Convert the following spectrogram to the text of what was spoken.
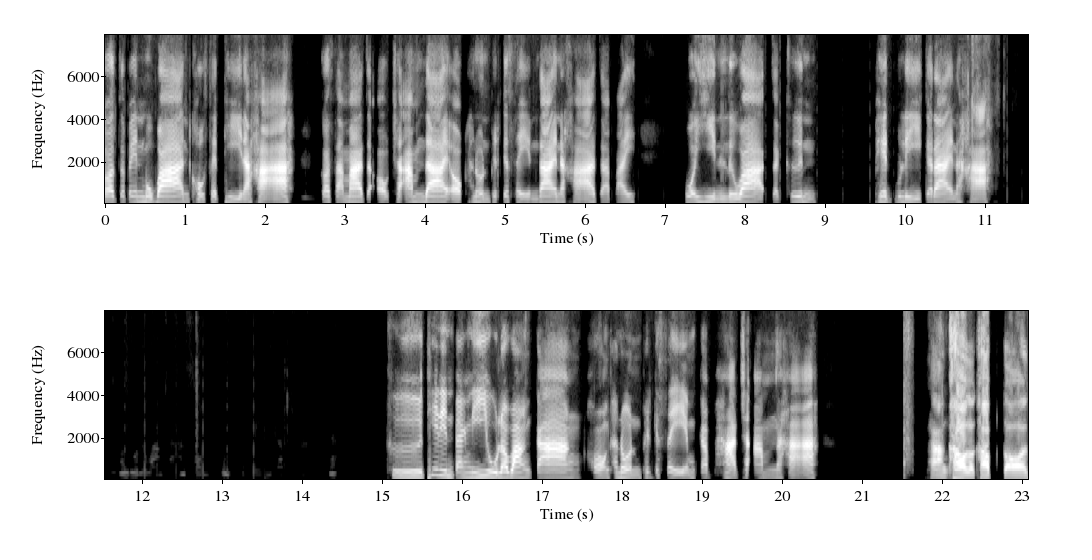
ก็จะเป็นหมู่บ้านโคกเศรษฐีนะคะ ก็สามารถจะออกชะอำได้ออกถนนเพชรเกษมได้นะคะ จะไป หัวหินหรือว่าจะขึ้นเพชรบุรีก็ได้นะคะ คือที่ดินแปลงนี้อยู่ระหว่างกลางของถนนเพชรเกษมกับหาดชะอำนะคะ ทางเข้าแล้วครับตอน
